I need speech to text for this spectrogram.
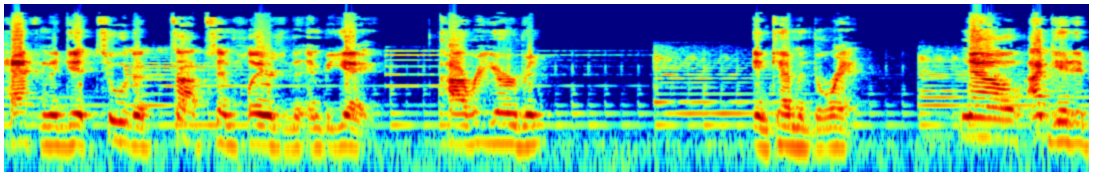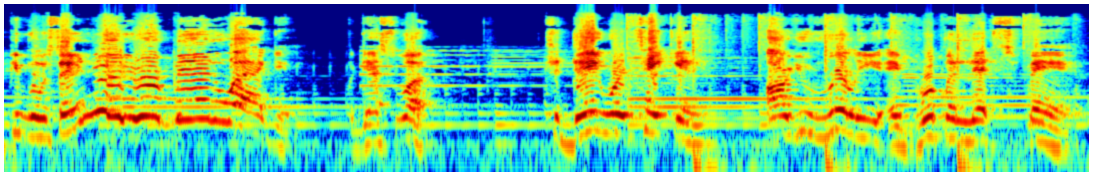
happened to get two of the top 10 players in the NBA, Kyrie Irving and Kevin Durant. Now, I get it. People are saying, yeah, you're a bandwagon. But guess what? Today we're taking, are you really a Brooklyn Nets fan?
